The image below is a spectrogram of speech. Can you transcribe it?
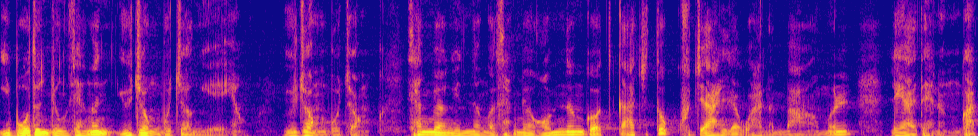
이 모든 중생은 유정무정이에요. 유정무정. 생명 있는 것, 생명 없는 것까지도 구제하려고 하는 마음을 내야 되는 것.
